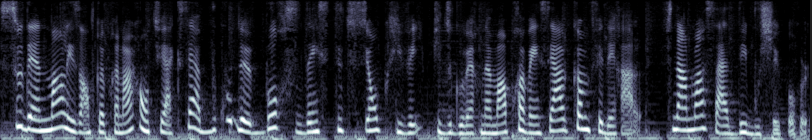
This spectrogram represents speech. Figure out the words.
Soudainement, les entrepreneurs ont eu accès à beaucoup de bourses d'institutions privées, puis du gouvernement provincial comme fédéral. Finalement, ça a débouché pour eux.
